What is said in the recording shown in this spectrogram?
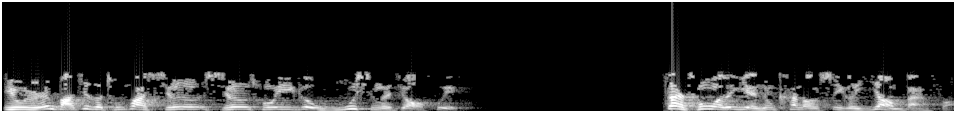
有人把这个图画形容形容成为一个无形的教会。但从我的眼中看到的是一个样板房，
